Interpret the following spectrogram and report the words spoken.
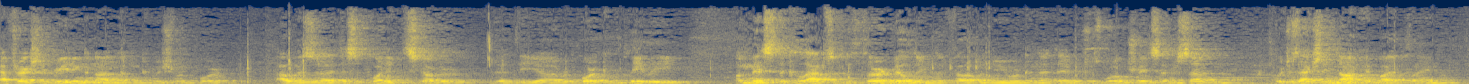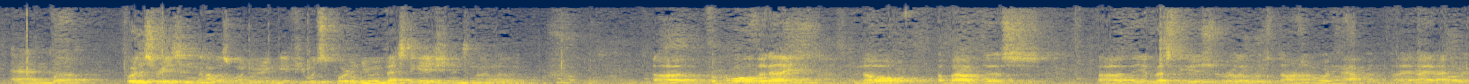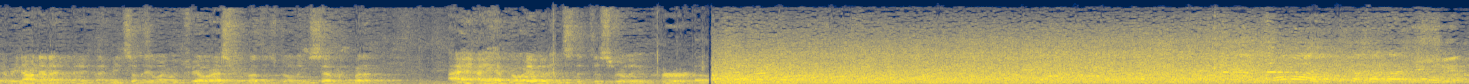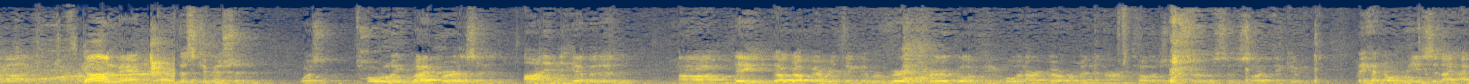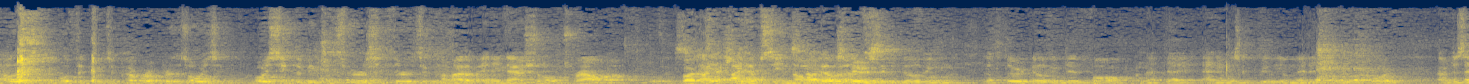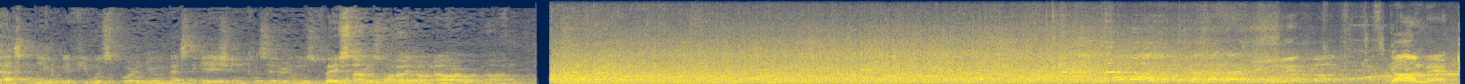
after actually reading the 9/11 Commission report, I was uh, disappointed to discover that the uh, report completely omits the collapse of the third building that fell in New York on that day, which was World Trade Center 7, which was actually not hit by a plane. And uh, for this reason, I was wondering if you would support a new investigation into 9/11. Uh, From all that I know about this, uh, the investigation really was done on what happened. I- I- I- Every now and then, I- meet somebody along the trail me about this Building 7, but I I have no evidence that this really occurred. Gone, man. This commission was totally bipartisan, uninhibited. Uh, They dug up everything. They were very critical of people in our government and our intelligence services. So I think if, they had no reason. I, I know that some people think it was a cover-up here. There's always, always seem to be conspiracy theories that come out of any national trauma. But I, I have seen no evidence. conspiracy, the building, the third building did fall on that day, and it was completely omitted from the report. I'm just asking you if you would support a new investigation, considering you... Based on what I know now, I would not. gone, man.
